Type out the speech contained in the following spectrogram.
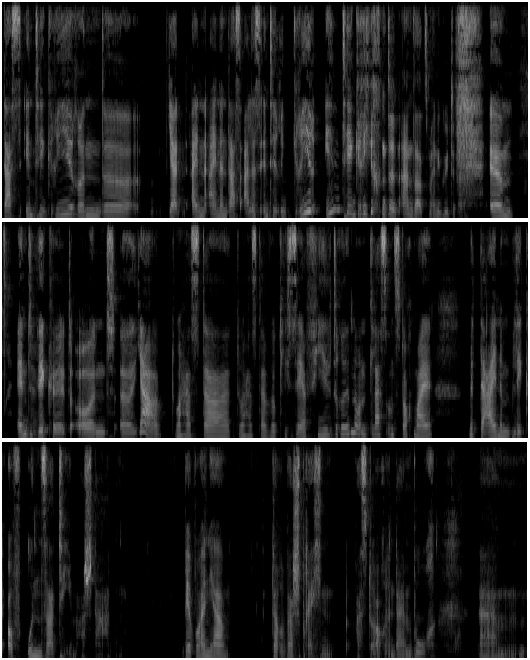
das integrierende, ja, einen, einen das alles integrier, integrierenden Ansatz, meine Güte, ähm, entwickelt. Und äh, ja, du hast da, du hast da wirklich sehr viel drin und lass uns doch mal mit deinem Blick auf unser Thema starten. Wir wollen ja darüber sprechen, was du auch in deinem Buch ähm,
